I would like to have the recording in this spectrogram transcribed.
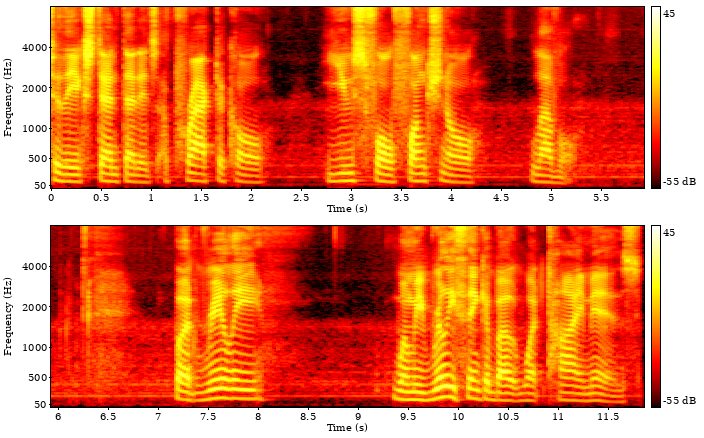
to the extent that it's a practical, useful, functional level. But really, when we really think about what time is,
